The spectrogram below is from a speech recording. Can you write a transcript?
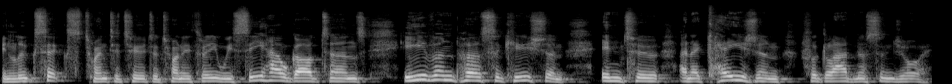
In Luke 6, 22 to 23, we see how God turns even persecution into an occasion for gladness and joy.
